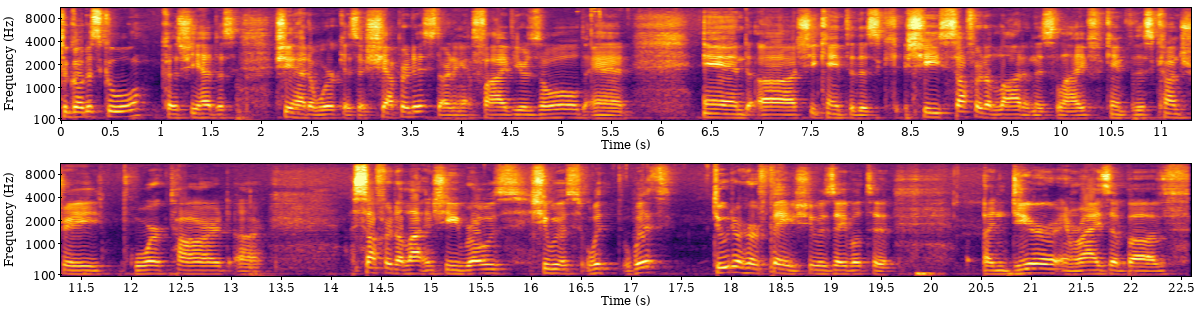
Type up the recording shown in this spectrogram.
to go to school because she had to she had to work as a shepherdess starting at five years old and and uh, she came to this she suffered a lot in this life came to this country worked hard uh, suffered a lot and she rose she was with with due to her faith, she was able to endure and rise above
